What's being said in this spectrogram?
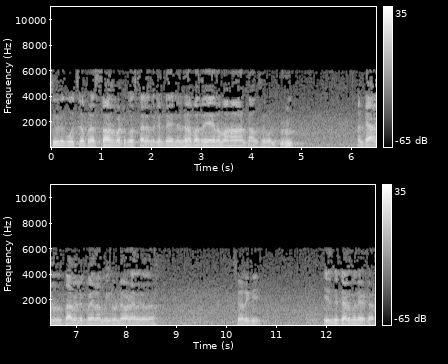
శివుని కూర్చుని ప్రస్తావన పట్టుకొస్తారు. ఎందుకంటే నిధన పదయన మహా అంటాం శివుణ్ణి. అంటే అంతా వెళ్ళిపోయినా మిగిలిండేవాడు ఆయన కదా. చివరికి ఈజ్ ది టెర్మినేటర్.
